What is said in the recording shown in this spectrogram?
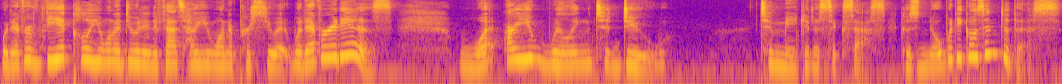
whatever vehicle you want to do it in, if that's how you want to pursue it, whatever it is, what are you willing to do to make it a success? Because nobody goes into this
